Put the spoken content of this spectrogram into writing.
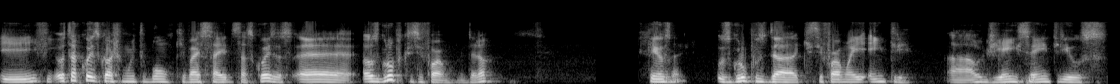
E, enfim, outra coisa que eu acho muito bom que vai sair dessas coisas é, é os grupos que se formam, entendeu? Tem os, os grupos da, que se formam aí entre a audiência, entre os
